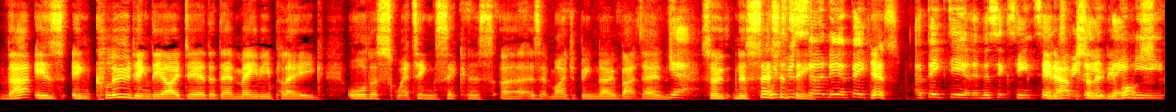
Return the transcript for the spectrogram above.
that is including the idea that there may be plague or the sweating sickness, uh, as it might have been known back then. Yeah. So necessity. Which was certainly a big, Yes. a big deal in the 16th century. It absolutely they, they was. Knew,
